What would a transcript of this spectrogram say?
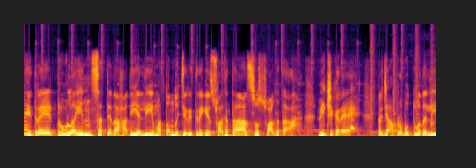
ಸ್ನೇಹಿತರೆ ಟ್ರೂ ಲೈನ್ ಸತ್ಯದ ಹಾದಿಯಲ್ಲಿ ಮತ್ತೊಂದು ಚರಿತ್ರೆಗೆ ಸ್ವಾಗತ ಸುಸ್ವಾಗತ. ವೀಕ್ಷಕರೇ ಪ್ರಜಾಪ್ರಭುತ್ವದಲ್ಲಿ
